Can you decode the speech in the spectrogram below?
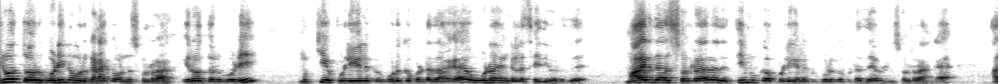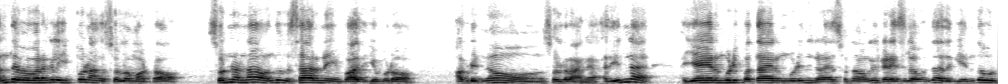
இருபத்தோரு கோடின்னு ஒரு கணக்கு ஒன்று சொல்றாங்க. இருபத்தோரு கோடி முக்கிய புள்ளிகளுக்கு கொடுக்கப்பட்டதாக ஊடகங்களில் செய்தி வருது. மாரிதாஸ் சொல்றாரு அது திமுக புள்ளிகளுக்கு கொடுக்கப்பட்டது அப்படின்னு சொல்றாங்க. அந்த விவரங்களை இப்போ நாங்க சொல்ல மாட்டோம். சொன்னோன்னா வந்து விசாரணை பாதிக்கப்படும் அப்படின்னும் சொல்றாங்க. அது என்ன? ஐயாயிரம் கோடி பத்தாயிரம் கோடின்னு க- சொன்னவங்க கடைசியில வந்து அதுக்கு எந்த ஒரு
